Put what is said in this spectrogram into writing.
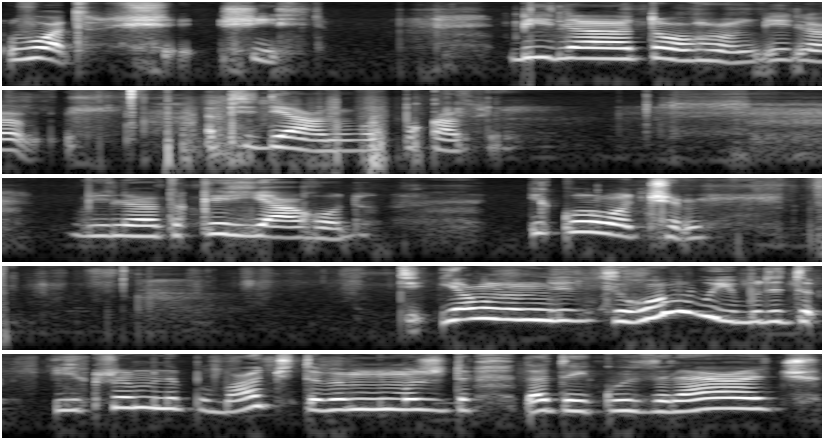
Вот, шість. Біля того, біля обсидіану, от показую. Біля таких ягод. І коротше. Я можу надіти голову і будете, якщо ви мене побачите, ви мені можете дати якусь реч.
